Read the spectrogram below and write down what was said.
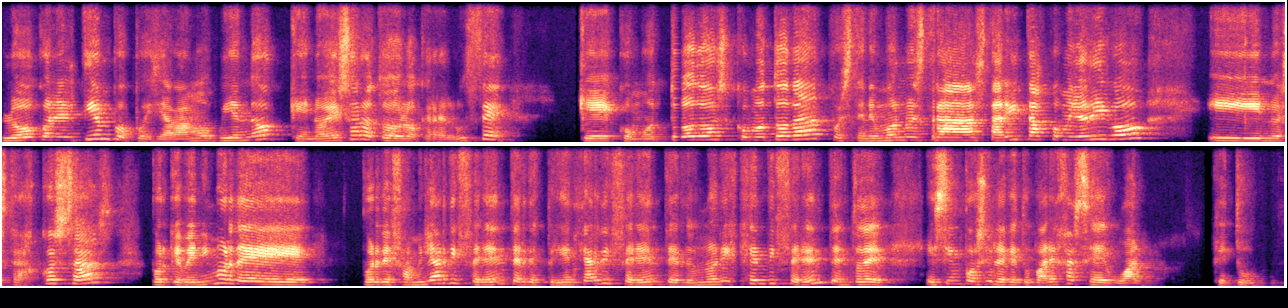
Luego con el tiempo, pues ya vamos viendo que no es solo todo lo que reluce, que como todos, como todas, pues tenemos nuestras taritas, como yo digo, y nuestras cosas, porque venimos de, pues de familias diferentes, de experiencias diferentes, de un origen diferente. Entonces, es imposible que tu pareja sea igual que tú.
